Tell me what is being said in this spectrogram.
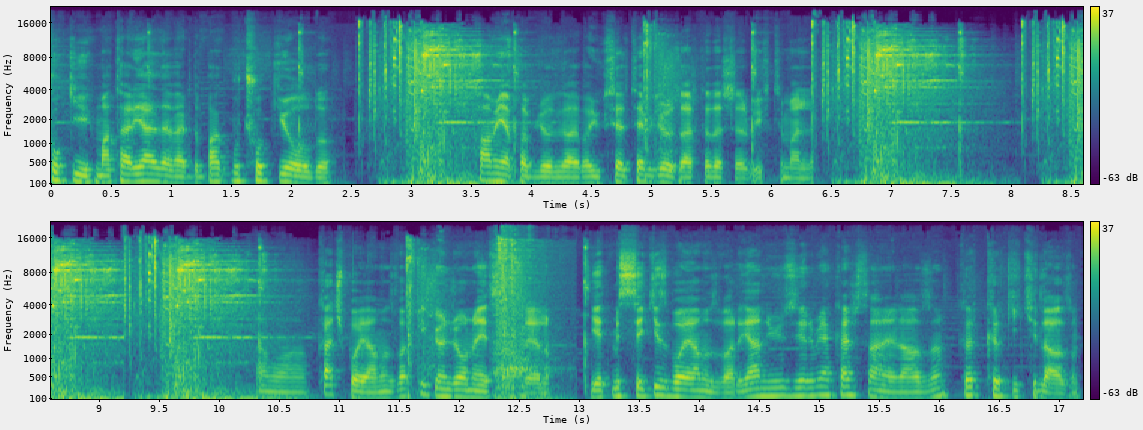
çok iyi. Materyal de verdi. Bak bu çok iyi oldu. Tam yapabiliyoruz galiba. Yükseltebiliyoruz arkadaşlar büyük ihtimalle. Tamam. Kaç boyamız var? İlk önce onu hesaplayalım. 78 boyamız var. Yani 120'ye kaç tane lazım? 40 42 lazım.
